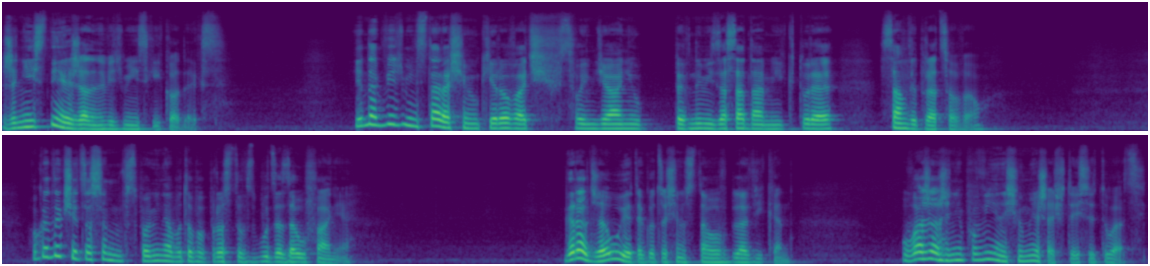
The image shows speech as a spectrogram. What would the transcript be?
że nie istnieje żaden wiedźmiński kodeks. Jednak Wiedźmin stara się kierować w swoim działaniu pewnymi zasadami, które sam wypracował. O kodeksie czasem wspomina, bo to po prostu wzbudza zaufanie. Geralt żałuje tego, co się stało w Blaviken. Uważa, że nie powinien się mieszać w tej sytuacji.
